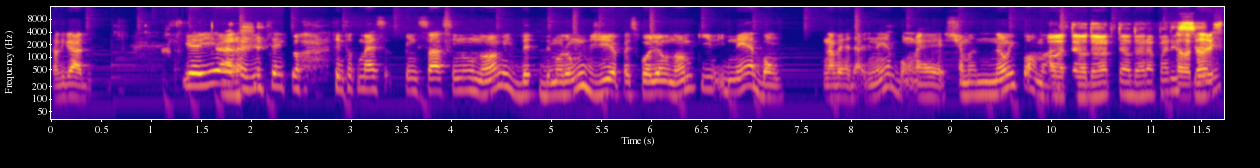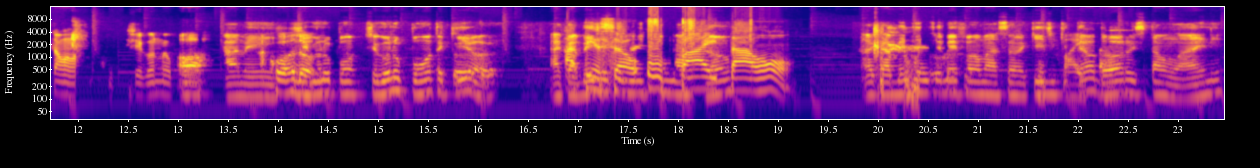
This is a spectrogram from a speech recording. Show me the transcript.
tá ligado? E aí a- Cara. a gente tentou, tentou começar a pensar assim num nome, de- demorou um dia pra escolher um nome que nem é bom, na verdade, nem é bom. É, chama Não Informado. Ó, Teodoro, Teodoro apareceu. Teodoro está online. Chegou no meu ponto. Ó, Amém. Acordou. Chegou no ponto, chegou no ponto aqui, ó. Acabei Atenção, a o pai tá on. Acabei de receber a informação aqui de que Pai, tá. Teodoro está online.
